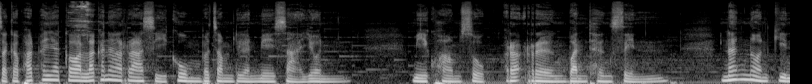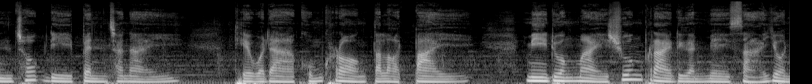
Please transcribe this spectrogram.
จักรพัฒพยากรณ์ลัคนาราศีกุมประจำเดือนเมษายน มีความสุขระเริงบันเทิงศิลป์นั่งนอนกินโชคดีเป็นไฉนเทวดาคุ้มครองตลอดไป มีดวงใหม่ช่วงปลายเดือนเมษายน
